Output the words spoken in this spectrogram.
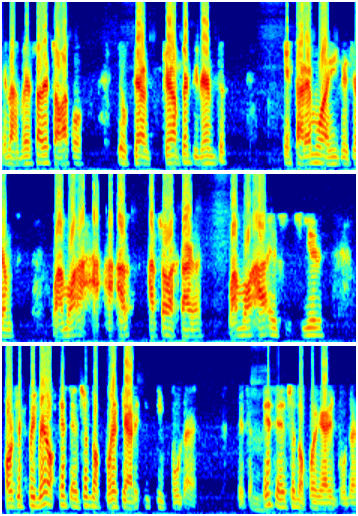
en las mesas de trabajo que ustedes crean pertinentes, estaremos ahí, que sean, vamos a, a, a- trabajar, vamos a exigir, porque primero, este hecho no puede quedar impune. Mm. Este hecho no puede quedar impune.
